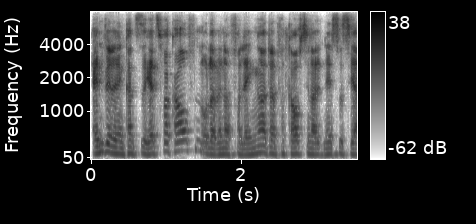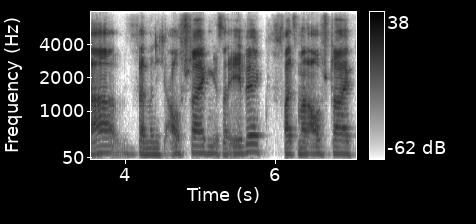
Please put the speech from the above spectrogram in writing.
entweder den kannst du jetzt verkaufen oder wenn er verlängert, dann verkaufst du ihn halt nächstes Jahr. Wenn wir nicht aufsteigen, ist er eh weg. Falls man aufsteigt,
